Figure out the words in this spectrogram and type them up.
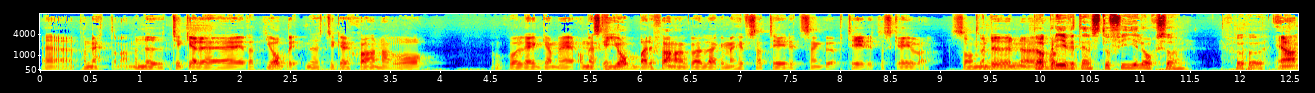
eh, på nätterna. Men nu tycker jag det är rätt jobbigt. Nu tycker jag det är skönare att, att gå och lägga mig. Om jag ska jobba det är skönare att gå och lägga mig hyfsat tidigt. Sen gå upp tidigt och skriva. Så men du nu. Du har blivit en stofil också. Ja.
